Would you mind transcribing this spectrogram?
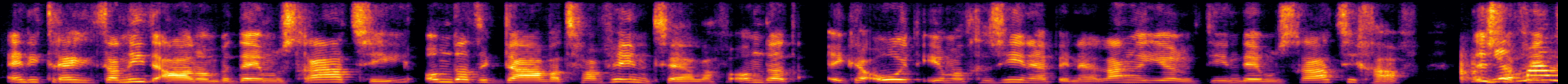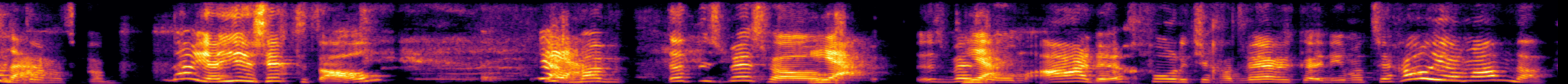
En die trek ik dan niet aan op een demonstratie, omdat ik daar wat van vind zelf. Omdat ik er ooit iemand gezien heb in een lange jurk die een demonstratie gaf. Dus daar vind ik daar wat van. Nou ja, je zegt het al. Ja, ja. maar dat is best wel, ja. is best Ja. wel onaardig voordat je gaat werken en iemand zegt, oh Jomanda.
